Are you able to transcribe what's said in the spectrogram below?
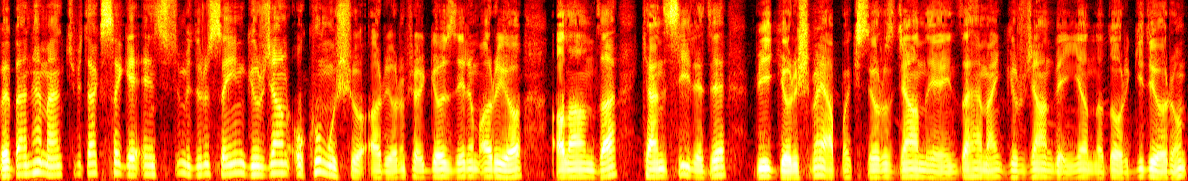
ve ben hemen TÜBİTAK SAGE Enstitü Müdürü Sayın Gürcan Okumuş'u arıyorum. Şöyle gözlerim arıyor alanda. Kendisiyle de bir görüşme yapmak istiyoruz canlı yayında. Hemen Gürcan Bey'in yanına doğru gidiyorum.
